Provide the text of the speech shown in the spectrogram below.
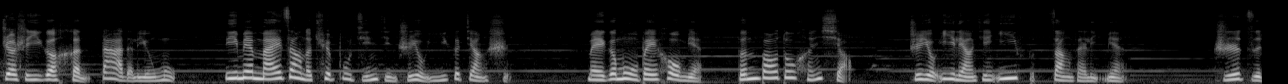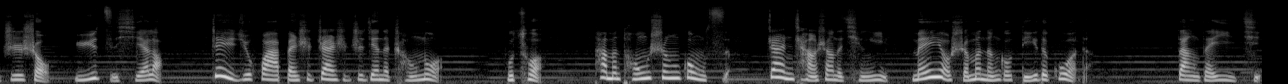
这是一个很大的陵墓，里面埋葬的却不仅仅只有一个将士，每个墓碑后面坟包都很小。只有一两件衣服葬在里面。执子之手，与子偕老，这句话本是战士之间的承诺。不错，他们同生共死，战场上的情谊没有什么能够敌得过的。葬在一起，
